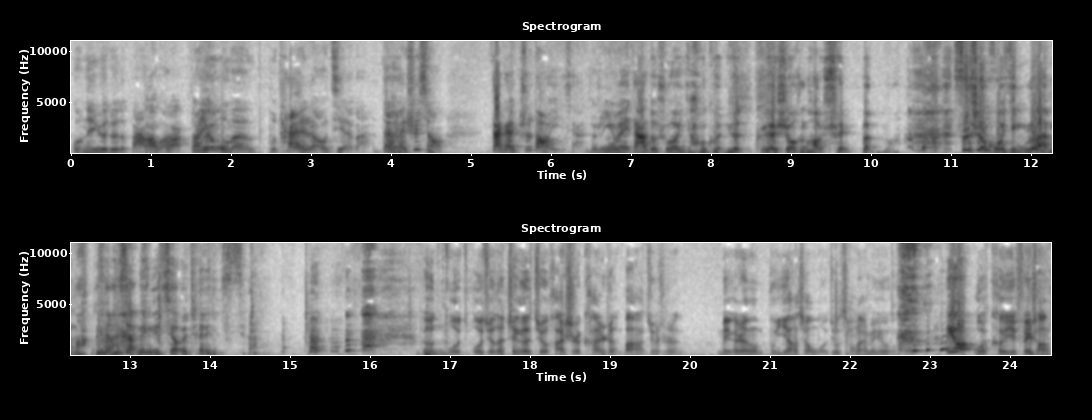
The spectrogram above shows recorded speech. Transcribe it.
国内乐队的八卦。八卦当然，因为我们不太了解吧，但还是想。大概知道一下，就是因为大家都说摇滚乐乐手很好睡粉嘛，私生活淫乱嘛，然后想跟你求证一下。呃，我我觉得这个就还是看人吧，就是每个人不一样。像我就从来没有，哎呦，我可以非常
